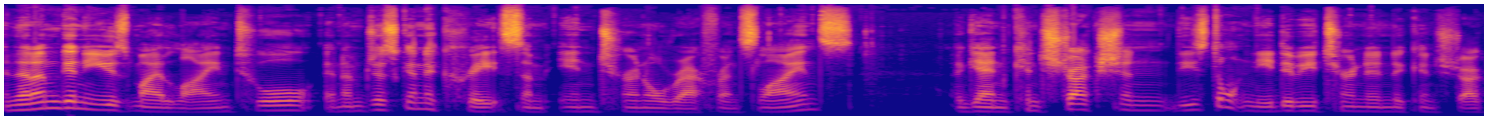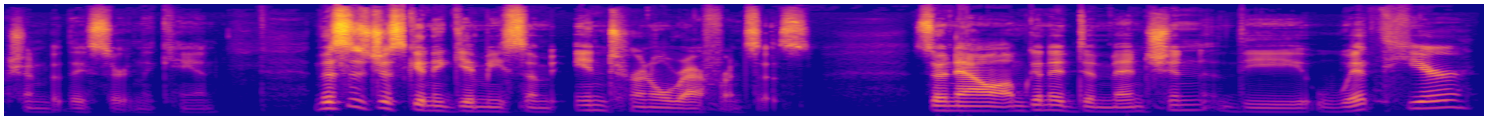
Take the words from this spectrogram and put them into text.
And then I'm going to use my line tool and I'm just going to create some internal reference lines. Again, construction, these don't need to be turned into construction, but they certainly can. This is just going to give me some internal references. So now I'm going to dimension the width here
